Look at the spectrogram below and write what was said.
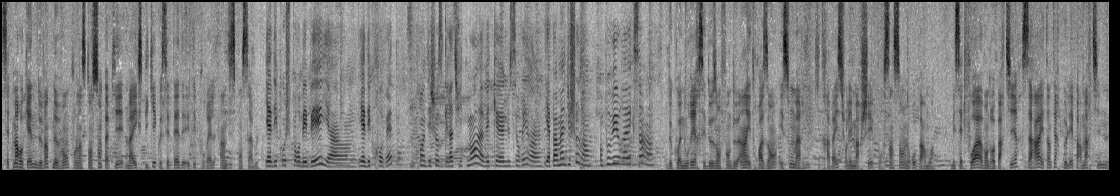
Cette Marocaine de 29 ans, pour l'instant sans papier, m'a expliqué que cette aide était pour elle indispensable. Il y a des couches pour bébé, il y a, il y a des crevettes. On prend des choses gratuitement avec euh, le sourire. Il y a pas mal de choses. hein. On peut vivre avec ça. hein. De quoi nourrir ses deux enfants de 1 et 3 ans et son mari qui travaille sur les marchés pour 500 euros par mois. Mais cette fois, avant de repartir, Sarah est interpellée par Martine,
